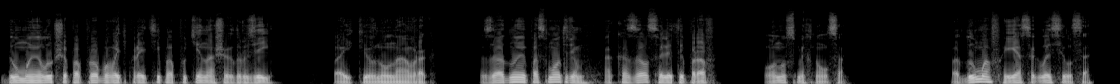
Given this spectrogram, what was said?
Думаю, лучше попробовать пройти по пути наших друзей. Пай кивнул на овраг. Заодно и посмотрим, оказался ли ты прав. Он усмехнулся. Подумав, я согласился.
